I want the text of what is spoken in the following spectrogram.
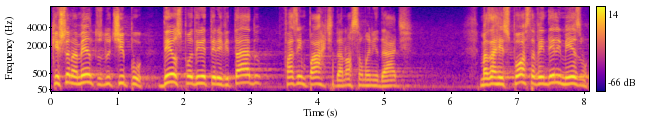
Questionamentos do tipo: Deus poderia ter evitado, fazem parte da nossa humanidade. Mas a resposta vem dele mesmo.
